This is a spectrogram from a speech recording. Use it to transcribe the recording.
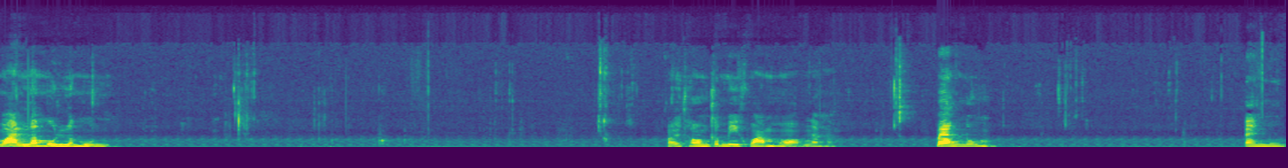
หวานละมุนละมุนฝอยทองก็มีความหอมนะคะ แป้งนุ่ม แป้งนุ่ม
